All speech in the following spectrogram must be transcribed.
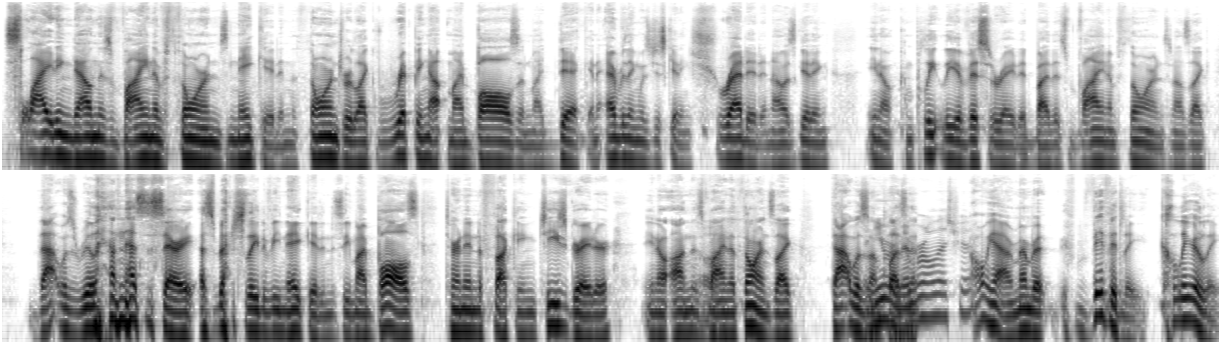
sliding down this vine of thorns naked and the thorns were like ripping up my balls and my dick and everything was just getting shredded and I was getting, you know, completely eviscerated by this vine of thorns and I was like that was really unnecessary, especially to be naked and to see my balls turn into fucking cheese grater, you know, on this vine of thorns. Like that was and you unpleasant. remember all that shit? Oh yeah, I remember it vividly, clearly.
